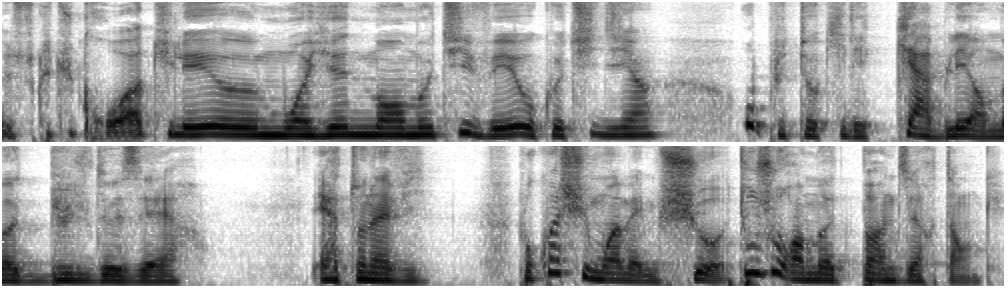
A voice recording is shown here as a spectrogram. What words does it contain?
Est-ce que tu crois qu'il est euh, moyennement motivé au quotidien? Ou plutôt qu'il est câblé en mode bulldozer? Et à ton avis, pourquoi je suis moi-même chaud, toujours en mode Panzer Tank?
